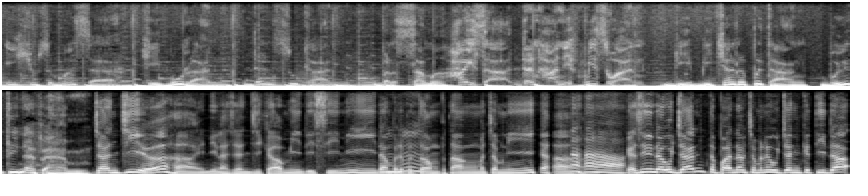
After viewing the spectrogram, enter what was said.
isu semasa, hiburan dan sukan bersama Haiza dan Hanif Miswan di Bicara Petang, Bulletin FM. Janji ya. Ha inilah janji kami di sini dan pada petang-petang macam ni. Ha. Kat sini dah hujan. Tempat anda macam mana hujan ke tidak?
